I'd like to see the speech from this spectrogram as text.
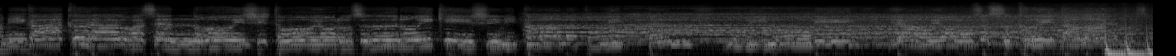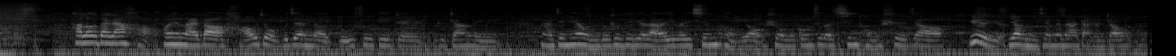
神が食らうは千の石とよろずの生き死に玉と一片の祈り矢をよろず救いたまえと Hello，大家好，欢迎来到好久不见的读书 DJ，我是张琳。那今天我们读书 DJ 来了一位新朋友，是我们公司的新同事，叫月月。要不你先跟大家打声招呼？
